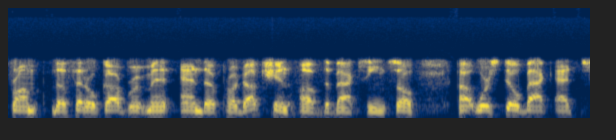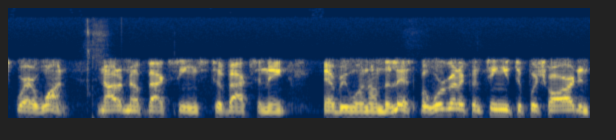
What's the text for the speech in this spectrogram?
from the federal government and the production of the vaccine. So uh, we're still back at square one. Not enough vaccines to vaccinate everyone on the list, but we're going to continue to push hard. And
